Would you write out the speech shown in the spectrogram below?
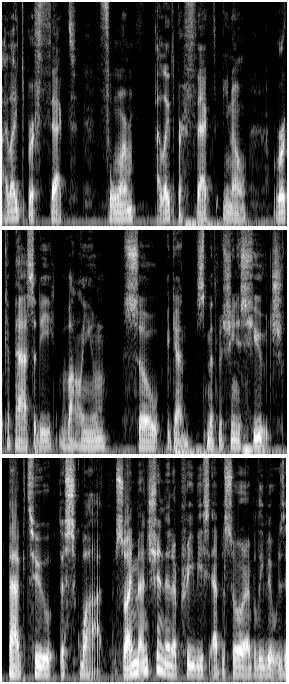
I like to perfect form. I like to perfect, you know, work capacity, volume. So again, Smith machine is huge. Back to the squat. So I mentioned in a previous episode, I believe it was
